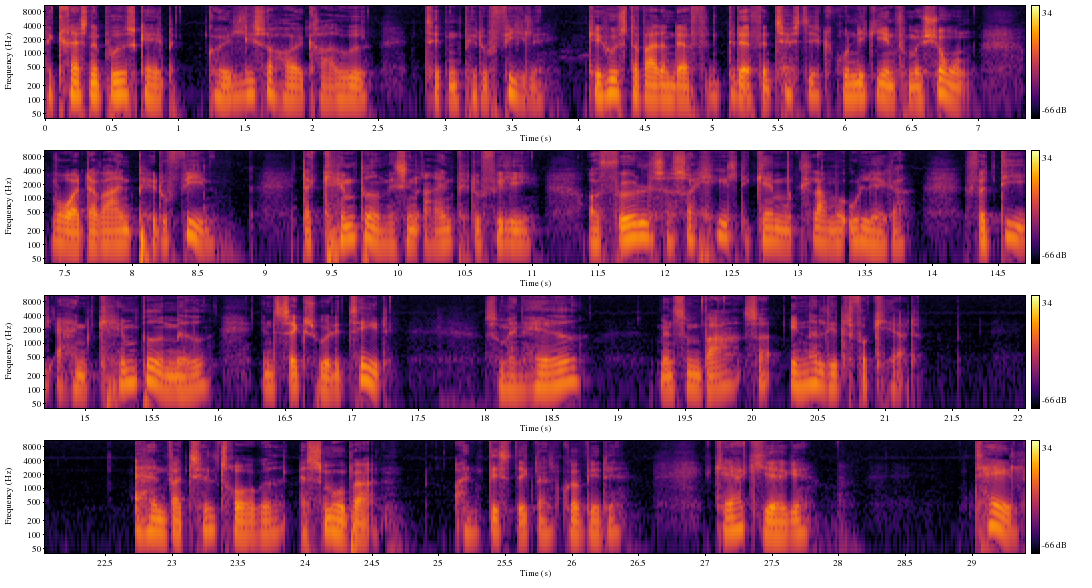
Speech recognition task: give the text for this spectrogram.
Det kristne budskab går i lige så høj grad ud til den pædofile. Kan I huske, der var den der, det der fantastiske kronik i information, hvor der var en pædofil, der kæmpede med sin egen pædofili, og følte sig så helt igennem klam og ulækker, fordi at han kæmpede med en seksualitet, som han havde, men som var så inderligt forkert, at han var tiltrukket af små børn, og han vidste ikke, hvad han skulle gøre ved det. Kære kirke, tal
